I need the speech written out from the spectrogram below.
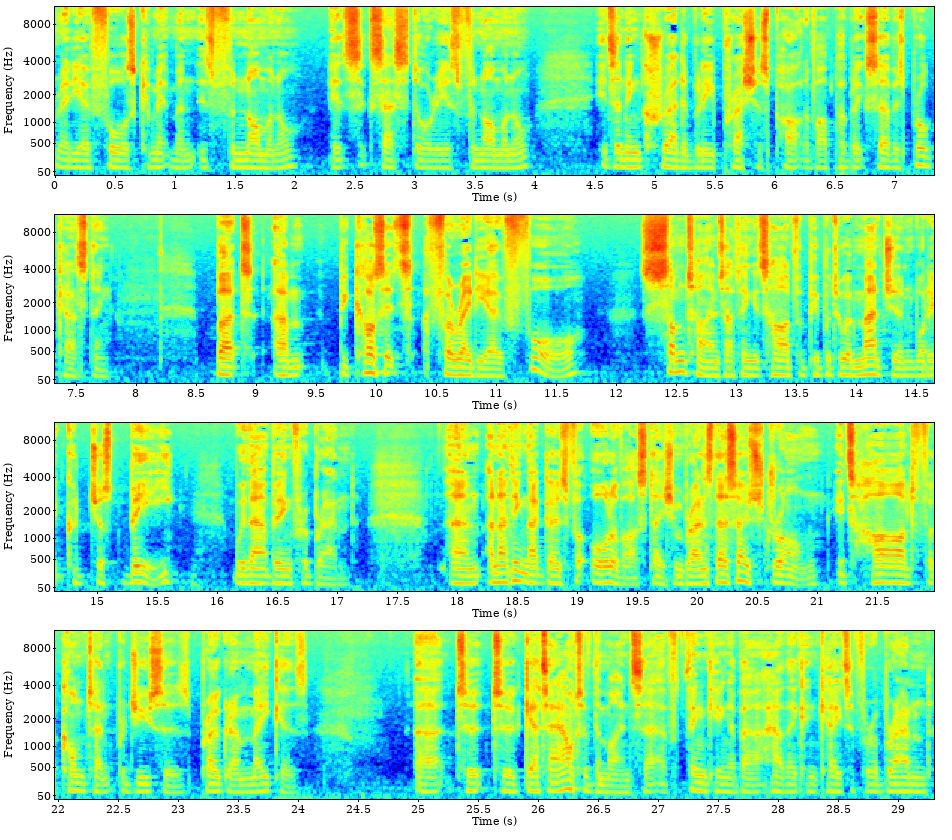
Radio 4's commitment is phenomenal. Its success story is phenomenal. It's an incredibly precious part of our public service broadcasting. But um, because it's for Radio 4, sometimes I think it's hard for people to imagine what it could just be without being for a brand. And, and I think that goes for all of our station brands. They're so strong, it's hard for content producers, program makers, uh, to, to get out of the mindset of thinking about how they can cater for a brand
